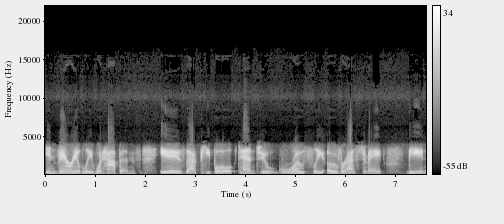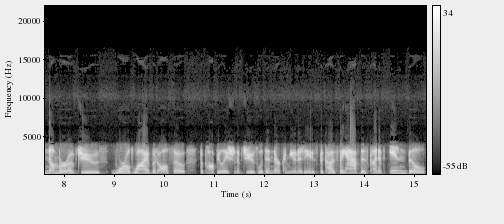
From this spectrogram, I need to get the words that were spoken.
invariably what happens is that people tend to grossly overestimate the number of Jews worldwide, but also the population of Jews within their communities, because they have this kind of inbuilt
